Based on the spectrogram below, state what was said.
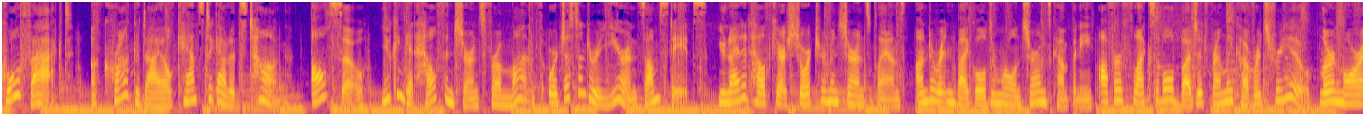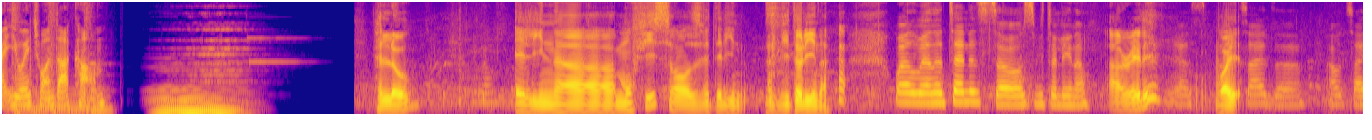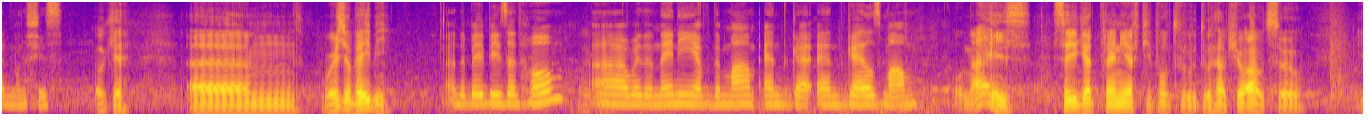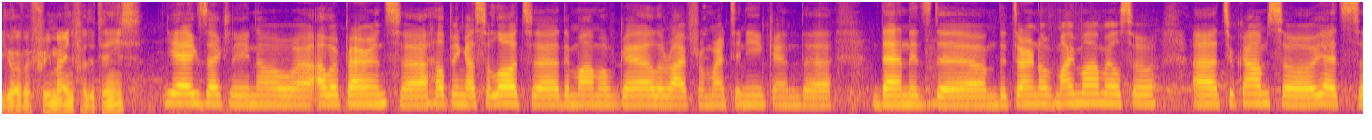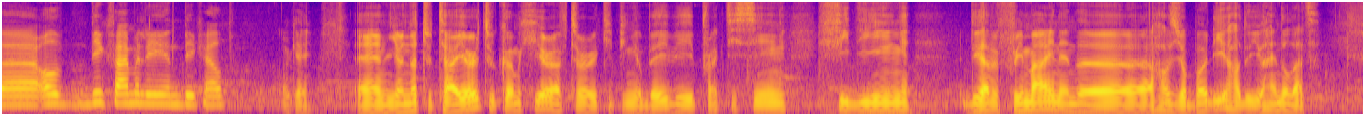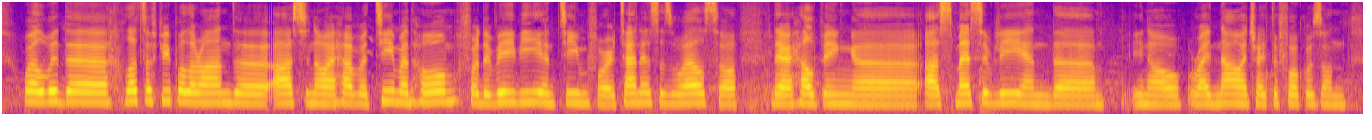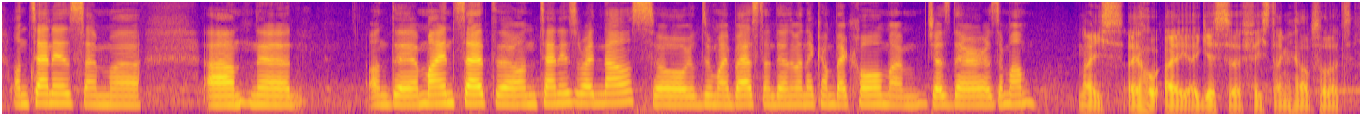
Cool fact a crocodile can't stick out its tongue. Also, you can get health insurance for a month or just under a year in some states. United Healthcare short term insurance plans, underwritten by Golden Rule Insurance Company, offer flexible, budget friendly coverage for you. Learn more at uh1.com. Hello. Elina Monfils or Svetoline? Svitolina? well, we're in the tennis, so Svitolina. Ah, really? Yes. Why? Outside, uh, outside Monfils. Okay. Um, where's your baby? Uh, the baby is at home Okay. uh, with a nanny of the mom and Ga- and Gaël's mom. Oh, nice. So you got plenty of people to, to help you out, so you have a free mind for the tennis? Yeah, exactly. You know, uh, our parents uh, helping us a lot. Uh, the mom of Gaël arrived from Martinique, and uh, then it's the um, the turn of my mom also uh, to come. So yeah, it's uh, all big family and big help. Okay. And you're not too tired to come here after keeping a baby, practicing, feeding? Do you have a free mind and uh, how's your body? How do you handle that? Well, with uh, lots of people around uh, us, you know, I have a team at home for the baby and team for tennis as well. So they're helping uh, us massively. And uh, you know, right now I try to focus on on tennis. I'm uh, um, uh, on the mindset uh, on tennis right now. So I'll do my best. And then when I come back home, I'm just there as a mom. Nice. I hope. I, I guess uh, FaceTime helps a lot.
